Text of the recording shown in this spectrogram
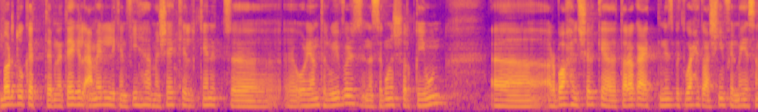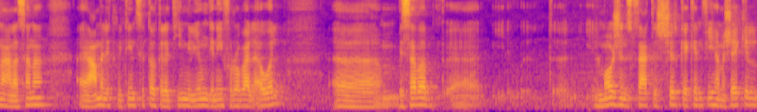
برضو كانت من نتائج الأعمال اللي كان فيها مشاكل كانت Oriental Weavers النساجون الشرقيون آه، أرباح الشركة تراجعت بنسبة 21% سنة على سنة آه، عملت 236 مليون جنيه في الربع الأول آه، بسبب ال margins بتاعت الشركة كان فيها مشاكل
